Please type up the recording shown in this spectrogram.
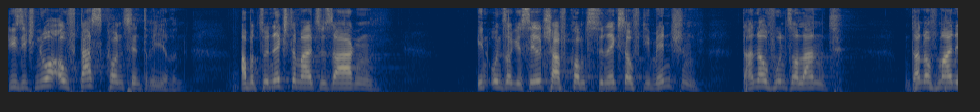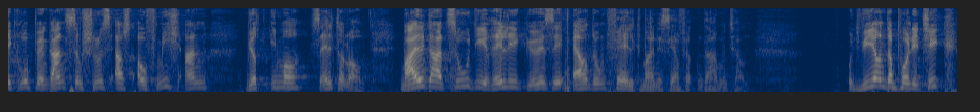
die sich nur auf das konzentrieren. Aber zunächst einmal zu sagen, in unserer Gesellschaft kommt es zunächst auf die Menschen, dann auf unser Land und dann auf meine Gruppe und ganz zum Schluss erst auf mich an, wird immer seltener, weil dazu die religiöse Erdung fehlt, meine sehr verehrten Damen und Herren. Und wir in der Politik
